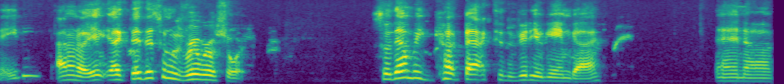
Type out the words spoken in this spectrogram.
maybe I don't know. It, like this one was real real short. So then we cut back to the video game guy, and uh,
